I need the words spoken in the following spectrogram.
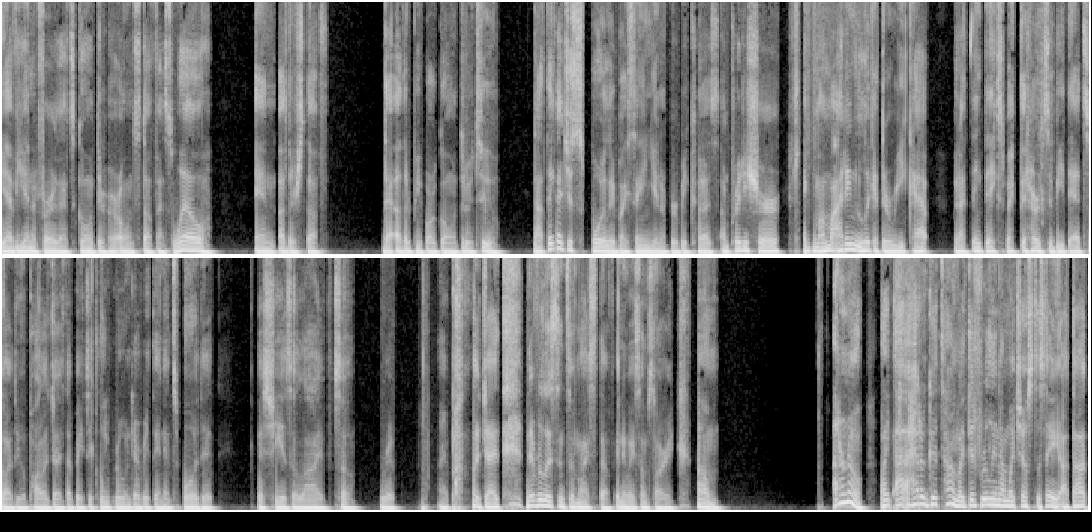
You have Yennefer that's going through her own stuff as well, and other stuff that other people are going through too. Now I think I just spoiled it by saying Jennifer because I'm pretty sure like mama I didn't look at the recap, but I think they expected her to be dead, so I do apologize. I basically ruined everything and spoiled it because she is alive. So rip. I apologize. Never listen to my stuff. Anyways, I'm sorry. Um I don't know. Like I had a good time. Like there's really not much else to say. I thought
